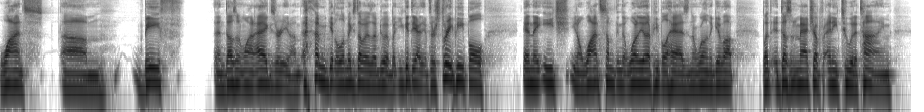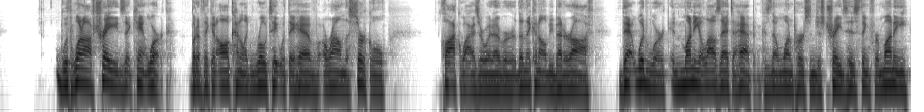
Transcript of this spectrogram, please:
wants um, beef and doesn't want eggs or you know I'm, I'm, getting a little mixed up as I'm doing it, but you get the idea. If there's three people and they each you know want something that one of the other people has and they're willing to give up, but it doesn't match up for any two at a time with one-off trades that can't work. But if they can all kind of like rotate what they have around the circle clockwise or whatever, then they can all be better off. That would work, and money allows that to happen because then one person just trades his thing for money.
